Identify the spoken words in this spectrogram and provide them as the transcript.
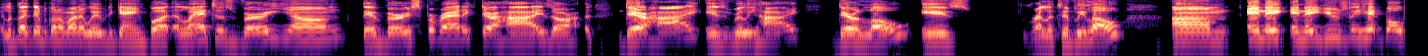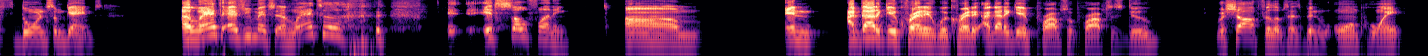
It looked like they were going to run away with the game, but Atlanta's very young. They're very sporadic. Their highs are their high is really high. Their low is relatively low. Um, and they and they usually hit both during some games. Atlanta, as you mentioned, Atlanta, it, it's so funny. Um, and I gotta give credit with credit. I gotta give props where props is due. Rashad Phillips has been on point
